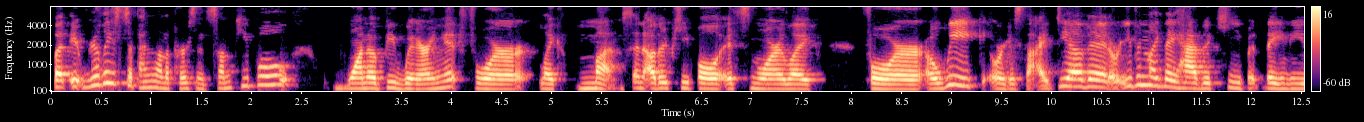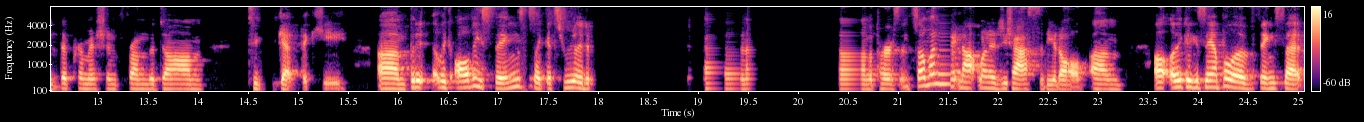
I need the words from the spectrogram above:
But it really depends on the person. Some people want to be wearing it for like months, and other people, it's more like for a week or just the idea of it, or even like they have the key, but they need the permission from the Dom to get the key. Um, but it, like all these things, like it's really dependent on the person. Someone might not want to do chastity at all. Um, like an example of things that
